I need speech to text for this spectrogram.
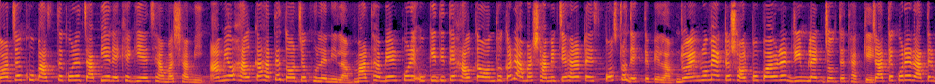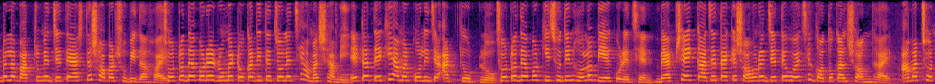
দরজা খুব আস্তে করে চাপিয়ে রেখে গিয়েছে আমার স্বামী। আমিও হালকা হাতে দরজা খুলে নিলাম। মাথা বের করে উকি দিতে হালকা অন্ধকারে আমার স্বামীর চেহারাটা স্পষ্ট দেখতে পেলাম। ড্রয়িং রুমে একটা স্বল্প পাওয়ারের ড্রিম লাইট জ্বলতে থাকে। যাতে করে রাতের বেলা বাথরুমে যেতে আসতে সবার সুবিধা হয়। ছোট দেবরের রুমে টোকা দিতে চলেছে আমার স্বামী। এটা দেখে আমার কলিজা আটকে উঠল। ছোট দেবর কিছুদিন হলো বিয়ে করেছেন। ব্যবসায়িক কাজে তাকে শহরে যেতে হয়েছে গতকাল সন্ধ্যায়। আমার ছোট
